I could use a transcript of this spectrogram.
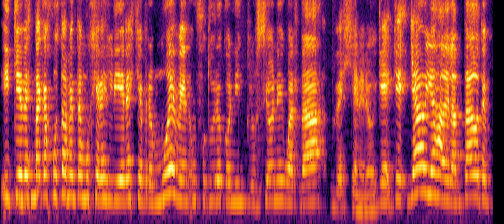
y que destaca justamente a mujeres líderes que promueven un futuro con inclusión e igualdad de género. Que, que ya habías adelantado, te,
